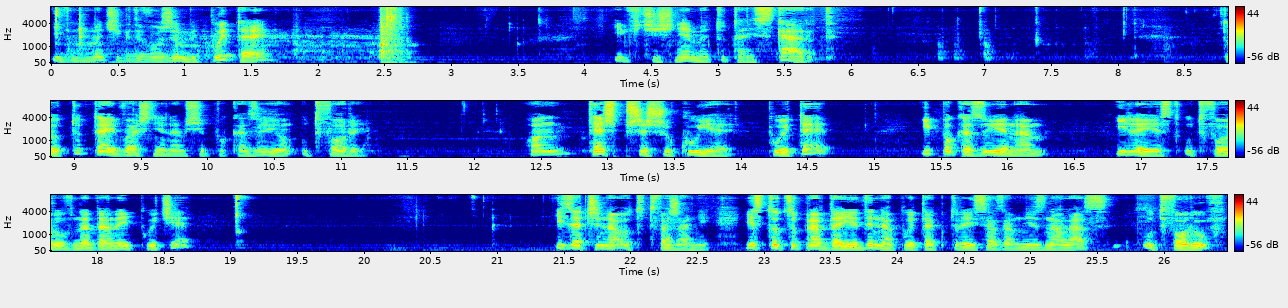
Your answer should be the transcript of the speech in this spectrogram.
I w momencie, gdy włożymy płytę i wciśniemy tutaj start, to tutaj właśnie nam się pokazują utwory. On też przeszukuje płytę i pokazuje nam, ile jest utworów na danej płycie i zaczyna odtwarzanie. Jest to co prawda jedyna płyta, której Sazam nie znalazł, utworów,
